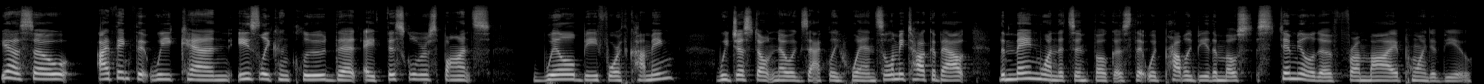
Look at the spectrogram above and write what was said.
yeah so I think that we can easily conclude that a fiscal response will be forthcoming. We just don't know exactly when. So let me talk about the main one that's in focus that would probably be the most stimulative from my point of view.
